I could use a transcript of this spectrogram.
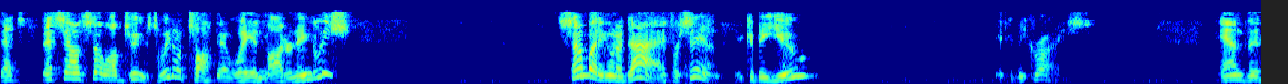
that's, that sounds so obtuse. We don't talk that way in modern English. Somebody going to die for sin. It could be you. It could be Christ. And the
